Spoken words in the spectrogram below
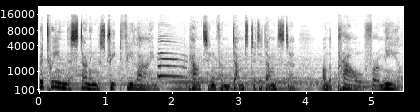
Between the stunning street feline, pouncing from dumpster to dumpster on the prowl for a meal,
